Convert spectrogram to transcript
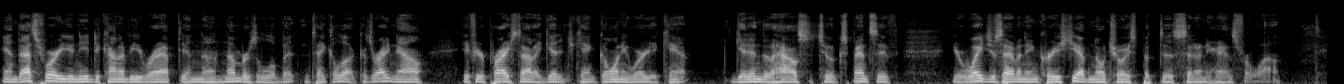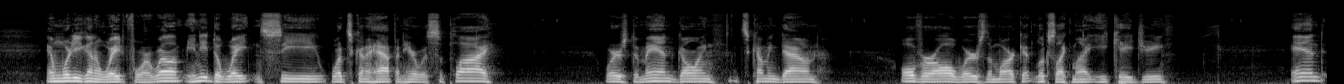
And that's where you need to kind of be wrapped in the numbers a little bit and take a look. Because right now, if you're priced out, I get it. You can't go anywhere. You can't get into the house. It's too expensive. Your wages haven't increased. You have no choice but to sit on your hands for a while. And what are you going to wait for? Well, you need to wait and see what's going to happen here with supply. Where's demand going? It's coming down. Overall, where's the market? Looks like my EKG. And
